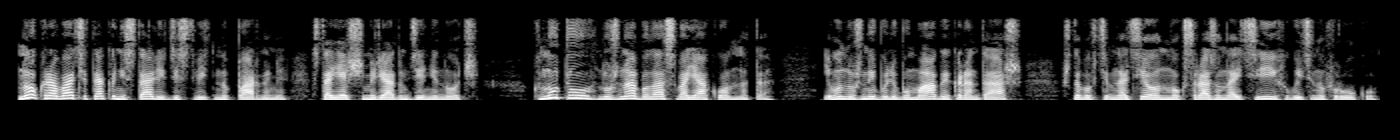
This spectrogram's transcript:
Но кровати так и не стали действительно парными, стоящими рядом день и ночь. Кнуту нужна была своя комната. Ему нужны были бумага и карандаш, чтобы в темноте он мог сразу найти их, вытянув руку.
